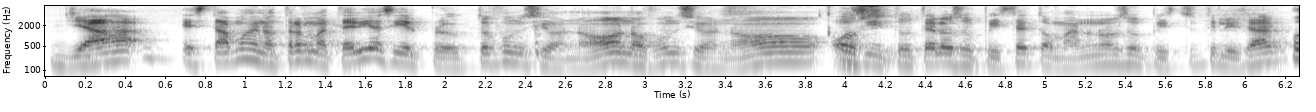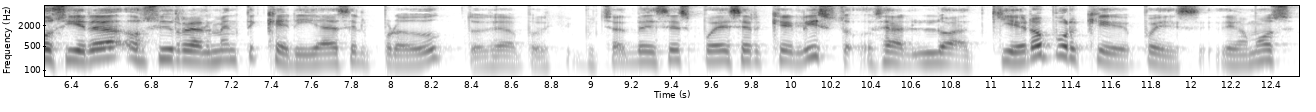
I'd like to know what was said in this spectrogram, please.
ya estamos en otras materias si el producto funcionó, no funcionó, o, si, tú te lo supiste tomar o no lo supiste utilizar. O si, era, o si realmente querías el producto, o sea, porque muchas veces puede ser que listo, o sea, lo adquiero porque, pues, digamos,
